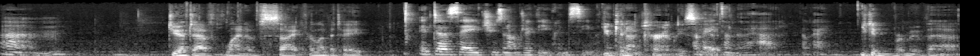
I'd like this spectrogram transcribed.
Um, Do you have to have line of sight for levitate? it does say choose an object that you can see. With You cannot range. currently see Okay, it. it's under the hat. Okay, You can remove that.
